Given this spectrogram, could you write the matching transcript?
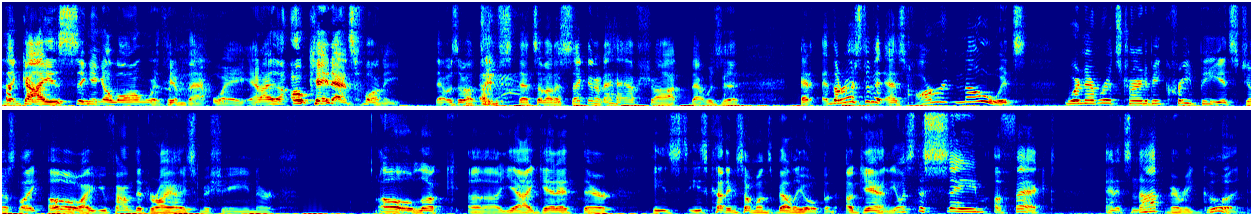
the guy is singing along with him that way. And I thought, okay, that's funny. That was about two. That's about a second and a half shot. That was it. And, and the rest of it as horror, no, it's whenever it's trying to be creepy, it's just like, oh, I- you found the dry ice machine, or oh, look, uh, yeah, I get it. There, he's he's cutting someone's belly open again. You know, it's the same effect, and it's not very good.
